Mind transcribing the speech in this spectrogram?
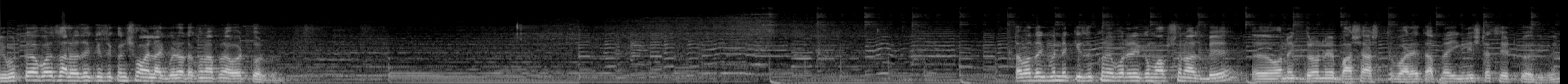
রিবোট করার পরে চালু হতে কিছুক্ষণ সময় লাগবে ততক্ষণ আপনারা ওয়েট করবেন। তারপর দেখবেন যে কিছুক্ষণের পরে এরকম অপশন আসবে অনেক ধরনের ভাষা আসতে পারে, তা আপনার ইংলিশটা সেট করে দিবেন।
